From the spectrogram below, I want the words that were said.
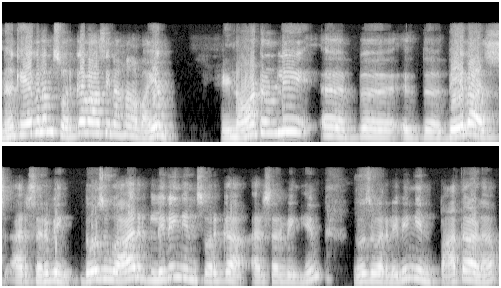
न केवलं स्वर्गवासिनः वयं not only uh, the, devas are serving those who are living in swarga are serving him those who are living in patala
